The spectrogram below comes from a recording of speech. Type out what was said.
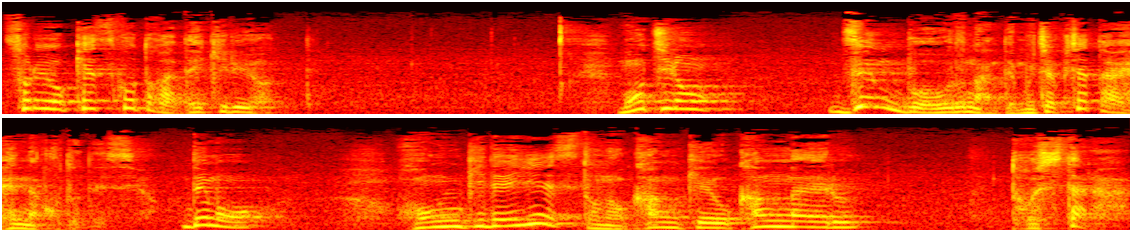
それを消すことができるよって。もちろん全部を売るなんてむちゃくちゃ大変なことですよ。でも本気でイエスとの関係を考える。としたら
